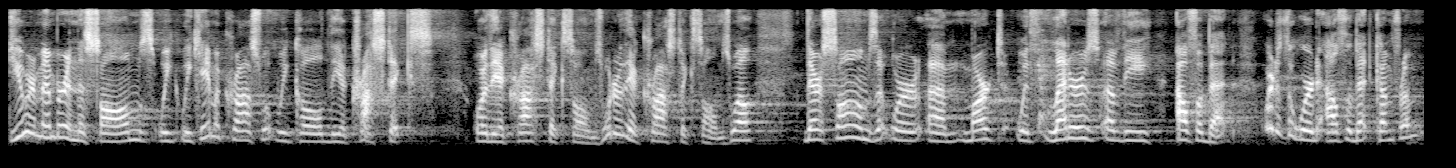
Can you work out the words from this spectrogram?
Do you remember in the Psalms, we, we came across what we called the acrostics? Or the acrostic psalms. What are the acrostic psalms? Well, they're psalms that were um, marked with letters of the alphabet. Where does the word alphabet come from?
